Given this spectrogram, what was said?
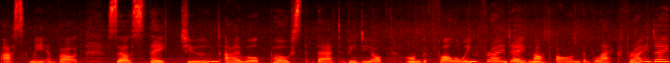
ask me about. So stay tuned. I will post that video on the following Friday, not on the Black Friday.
